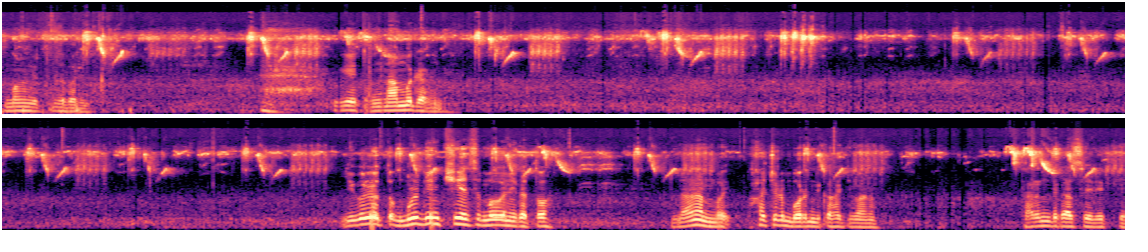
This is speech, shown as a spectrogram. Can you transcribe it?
금방 이렇게 뜯어버리네. 이게 동 나물이라는 거. 이걸로 또 물김치해서 먹으니까 또 나는 뭐 할 줄은 모르니까 하지만은 다른 데 가서 이렇게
